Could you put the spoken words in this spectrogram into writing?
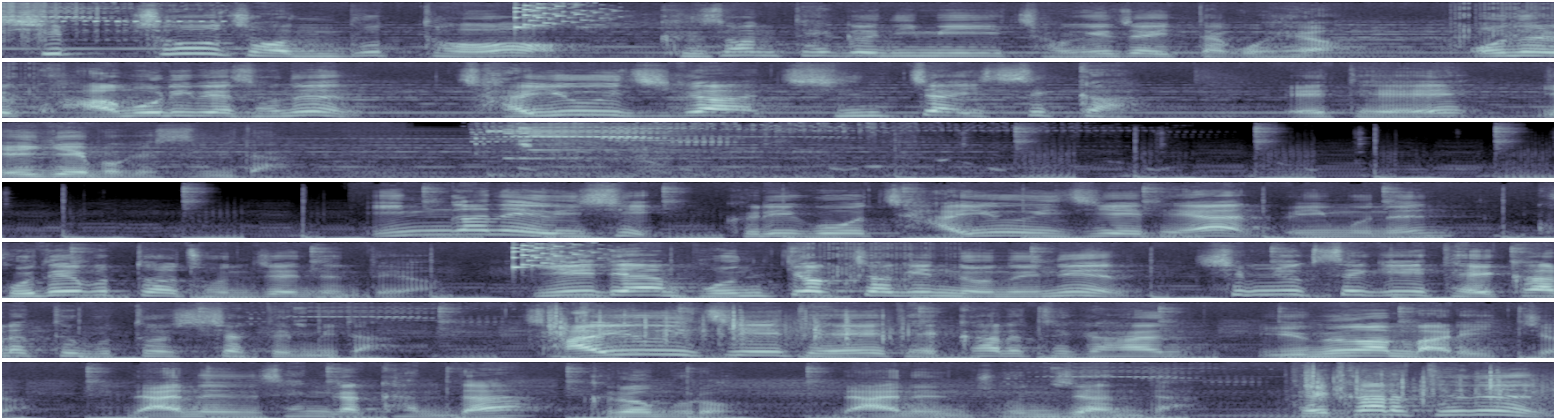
10초 전부터 그 선택은 이미 정해져 있다고 해요. 오늘 과몰입에서는 자유의지가 진짜 있을까에 대해 얘기해 보겠습니다. 인간의 의식 그리고 자유의지에 대한 의문은 고대부터 존재했는데요. 이에 대한 본격적인 논의는 16세기 데카르트부터 시작됩니다. 자유의지에 대해 데카르트가 한 유명한 말이 있죠. 나는 생각한다. 그러므로 나는 존재한다. 데카르트는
